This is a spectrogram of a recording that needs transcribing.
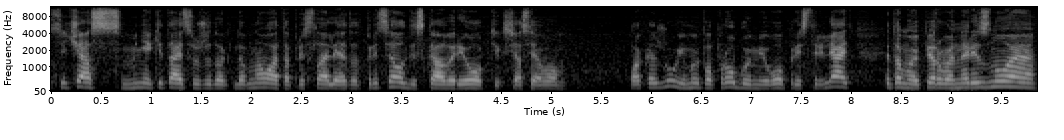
Сейчас мне китайцы уже давновато прислали этот прицел Discovery Optics, сейчас я вам покажу и мы попробуем его пристрелять. Это мое первое нарезное,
